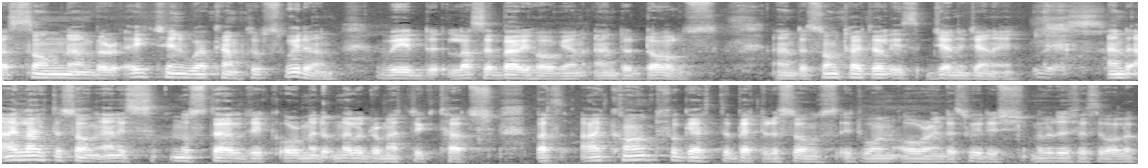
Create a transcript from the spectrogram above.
And as song number 18, we have come to Sweden with Lasse Berghagen and the Dolls. And the song title is Jenny Jenny. yes. And I like the song and its nostalgic or mel- melodramatic touch, but I can't forget the better songs it won over in the Swedish Melodifestival,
